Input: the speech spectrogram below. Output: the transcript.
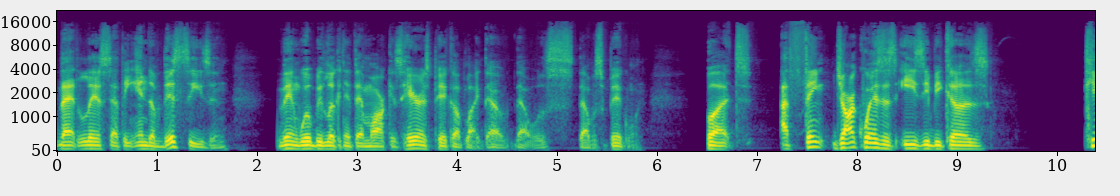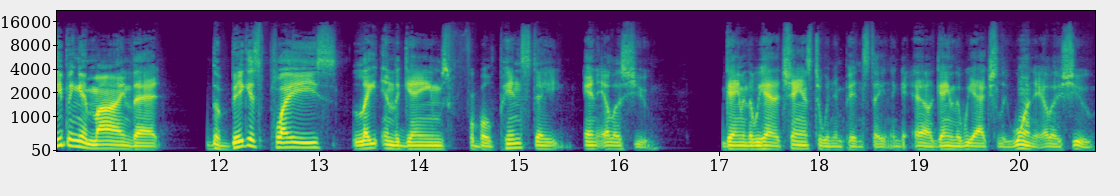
that list at the end of this season, then we'll be looking at that Marcus Harris pickup like that. That was that was a big one. But I think Jarquez is easy because keeping in mind that the biggest plays late in the games for both Penn State and LSU, game that we had a chance to win in Penn State, and a uh, game that we actually won at LSU,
